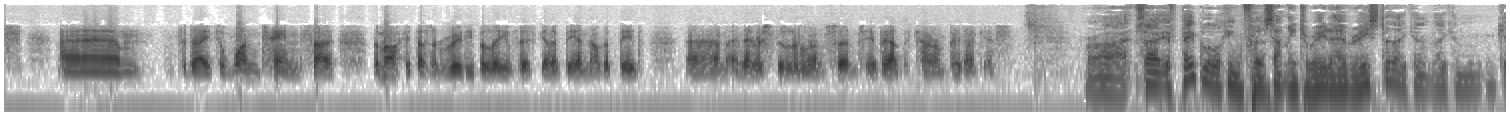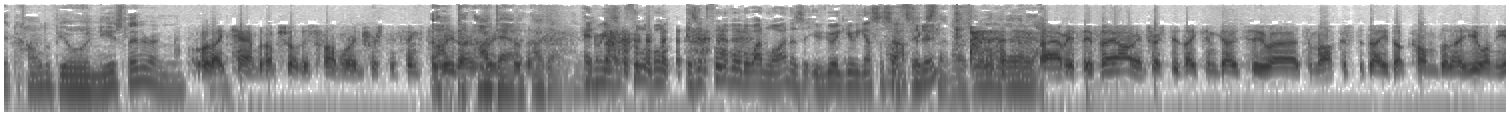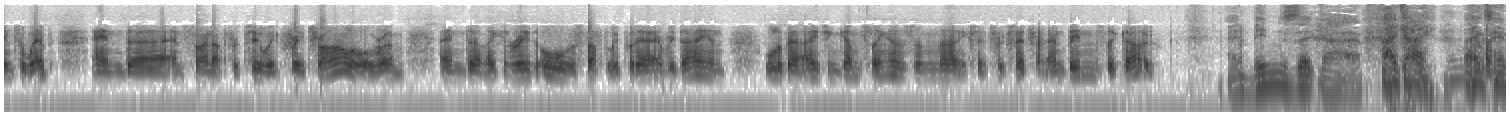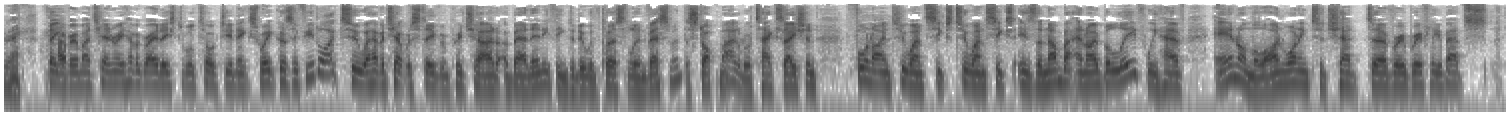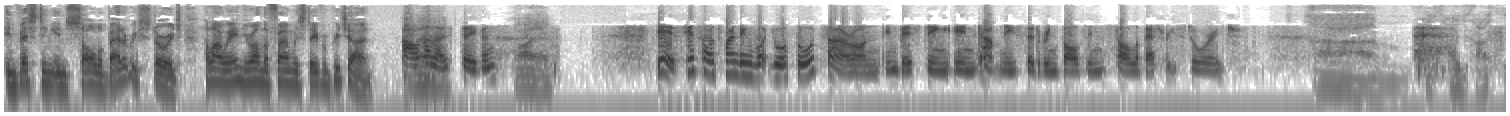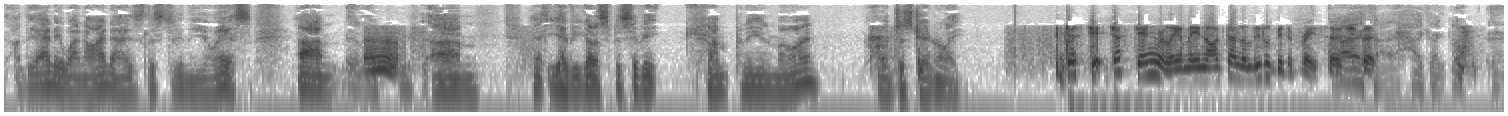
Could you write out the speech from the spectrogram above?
um, today to one ten. So the market doesn't really believe there's going to be another bid, um, and there is still a little uncertainty about the current bid, I guess. Right. So if people are looking for something to read over Easter, they can they can get hold of your newsletter and. Well, they can, but I'm sure there's far more interesting things to I over I doubt it. I doubt it. Henry, is it full of all? Is it full of all the one-liners that you've been giving us this Oh, that's afternoon? excellent. I was reading it earlier. Um, if, if they are interested, they can go to uh, to marcustoday.com.au on the interweb and uh, and sign up for a two week free trial, or um, and uh, they can read all the stuff that we put out every day and all about aging gunslingers and uh, et cetera, et cetera, and bins that go. And bins that go. Okay. Thanks, Henry. Thank you very much, Henry. Have a great Easter. We'll talk to you next week. Because if you'd like to have a chat with Stephen Pritchard about anything to do with personal investment, the stock market, or taxation, four nine two one six two one six is the number. And I believe we have Anne on the line wanting to chat uh, very briefly about s- investing in solar battery storage. Hello, Anne. You're on the phone with Stephen Pritchard. Oh, Hi. hello, Stephen. Hi, Anne. Yes, yes, I was wondering what your thoughts are on investing in companies that are involved in solar battery storage. Um, I, I, I, the only one I know is listed in the US. Um, Ah. um, uh, have you got a specific company in mind, or just generally? Just, just generally, I mean, I've done a little bit of research, Okay, but okay. Look, uh,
